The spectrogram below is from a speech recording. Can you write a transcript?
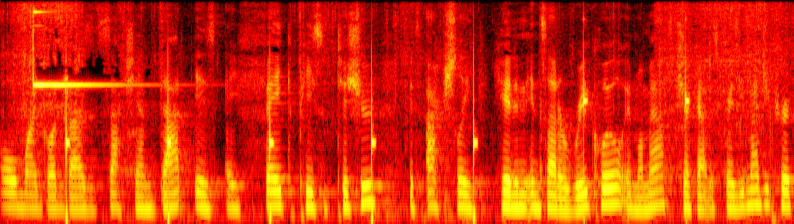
Oh my god, guys, it's Saksham. That is a fake piece of tissue. It's actually hidden inside a recoil in my mouth. Check out this crazy magic trick.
